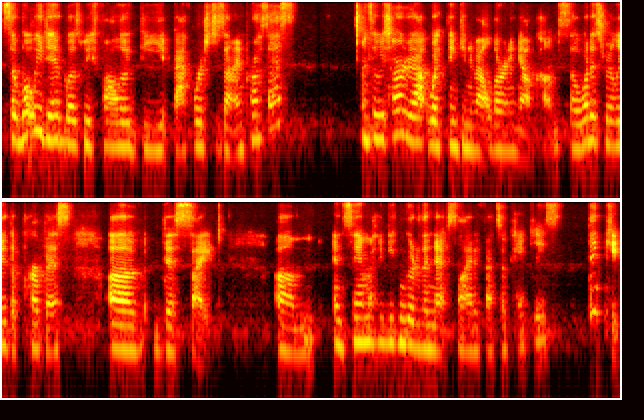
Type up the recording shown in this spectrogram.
So what we did was we followed the backwards design process. And so we started out with thinking about learning outcomes. So what is really the purpose of this site? Um, and Sam, I think you can go to the next slide if that's okay, please. Thank you.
